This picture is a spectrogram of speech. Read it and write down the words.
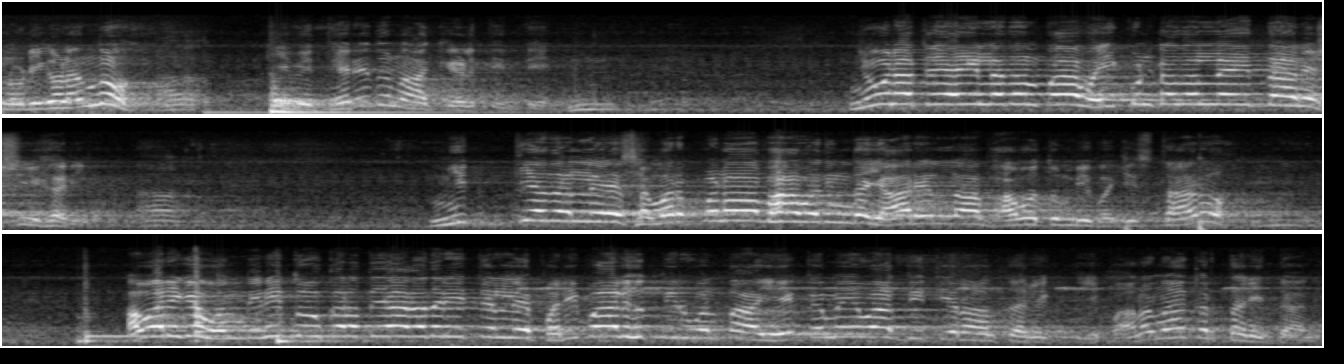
ನುಡಿಗಳನ್ನು ಕಿವಿ ತೆರೆದು ನಾ ಕೇಳ್ತಿದ್ದೆ. ನ್ಯೂನತೆಯ ಇಲ್ಲದಂತಹ ವೈಕುಂಠದಲ್ಲೇ ಇದ್ದಾನೆ ಶ್ರೀಹರಿ. ನಿತ್ಯದಲ್ಲೇ ಸಮರ್ಪಣಾ ಭಾವದಿಂದ ಯಾರೆಲ್ಲ ಭಾವ ತುಂಬಿ ಭಜಿಸ್ತಾರೋ ಅವರಿಗೆ ಒಂದಿನಿತೂ ಕೊರತೆಯಾಗದ ರೀತಿಯಲ್ಲೇ ಪರಿಪಾಲಿಸುತ್ತಿರುವಂತಹ ಏಕಮೇವಾದ್ವಿತೀಯನ ಅಂತ ವ್ಯಕ್ತಿ ಪಾಲನಾಕರ್ತನಿದ್ದಾನೆ.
